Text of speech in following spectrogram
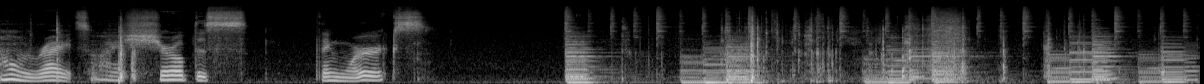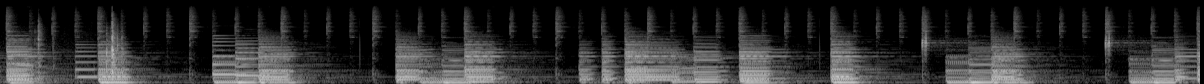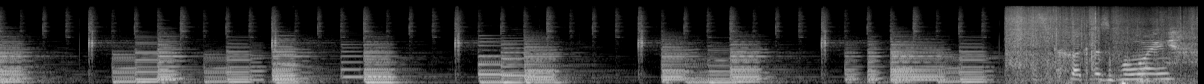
Alright, so I sure hope this thing works. Cook this boy.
